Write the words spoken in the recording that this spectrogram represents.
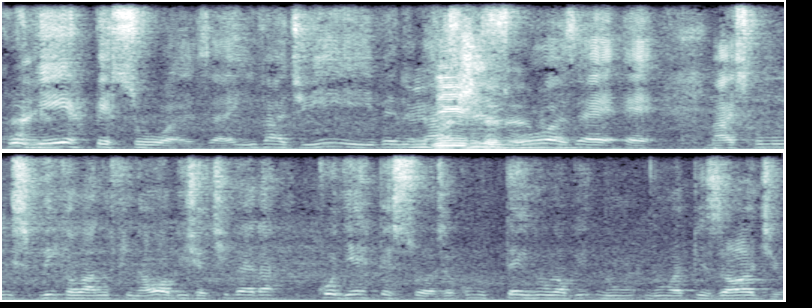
colher pessoas, é, invadir envenenar as Isso. pessoas. É, é. Mas como explicam lá no final, o objetivo era colher pessoas. Ou como tem num, num, num episódio,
